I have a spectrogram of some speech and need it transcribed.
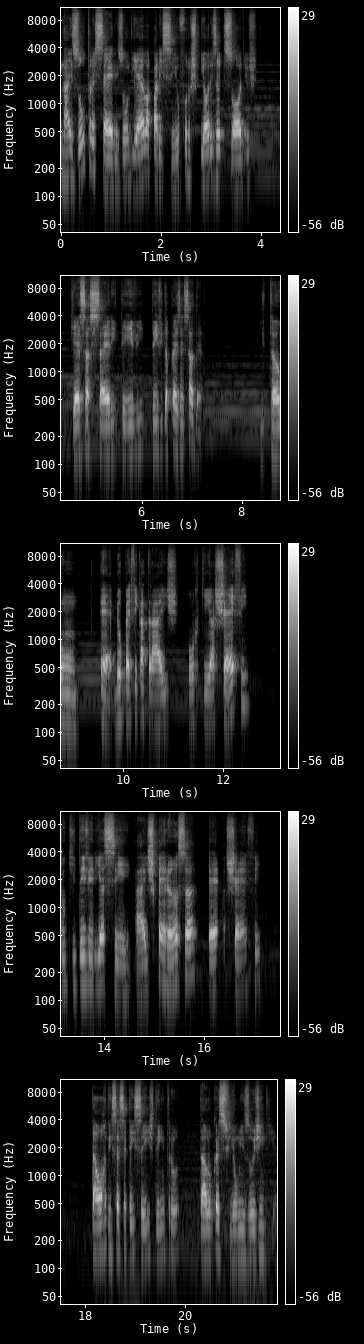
nas outras séries onde ela apareceu foram os piores episódios que essa série teve devido à presença dela. Então, é, meu pé fica atrás porque a chefe do que deveria ser a esperança é a chefe da Ordem 66 dentro da Lucasfilmes hoje em dia.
